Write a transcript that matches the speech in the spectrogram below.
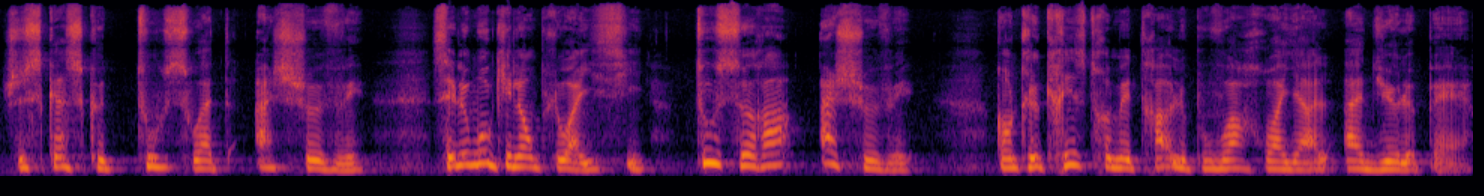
jusqu'à ce que tout soit achevé. C'est le mot qu'il emploie ici, tout sera achevé quand le Christ remettra le pouvoir royal à Dieu le Père.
